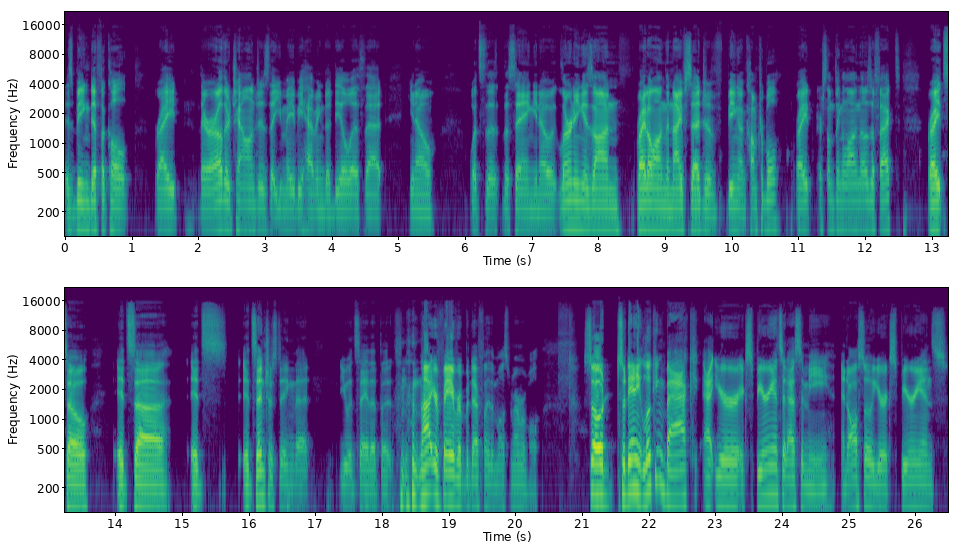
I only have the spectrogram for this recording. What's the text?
is being difficult, right? There are other challenges that you may be having to deal with that, you know, what's the the saying, you know, learning is on right along the knife's edge of being uncomfortable, right? Or something along those effects, right? So it's uh it's it's interesting that you would say that the not your favorite but definitely the most memorable. So, so Dani, looking back at your experience at SME and also your experience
